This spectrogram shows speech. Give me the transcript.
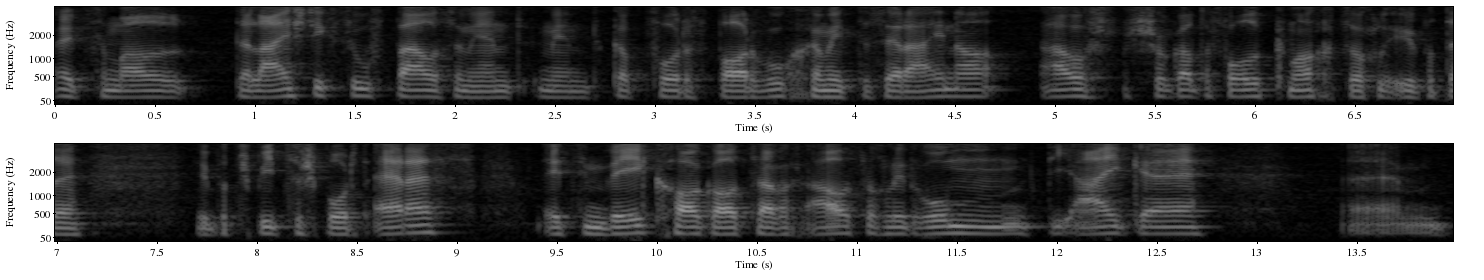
jetzt mal den Leistungsaufbau. Also wir haben, wir haben gerade vor ein paar Wochen mit der Serena auch schon gerade eine Folge gemacht, so ein bisschen über den, über den Spitzensport RS. Jetzt im WK geht es einfach auch so ein bisschen darum, die eigene, ähm,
